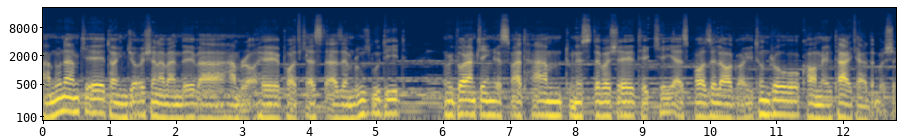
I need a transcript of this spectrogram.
ممنونم که تا اینجا شنونده و همراه پادکست از امروز بودید. امیدوارم که این قسمت هم تونسته باشه تکه از پازل آگاهیتون رو کامل تر کرده باشه.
